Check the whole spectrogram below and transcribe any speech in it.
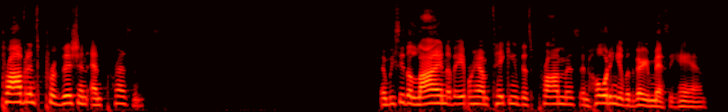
providence, provision, and presence. And we see the line of Abraham taking this promise and holding it with very messy hands.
